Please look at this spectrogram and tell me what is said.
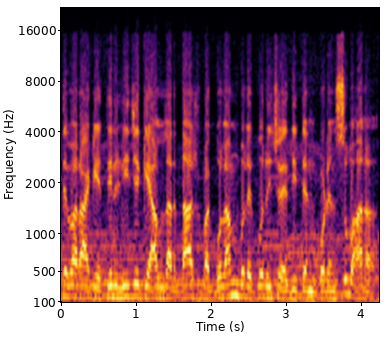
দেওয়ার আগে তিনি নিজেকে আল্লাহর দাস বা গোলাম বলে পরিচয় দিতেন, পড়েন সুবহানাল্লাহ।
